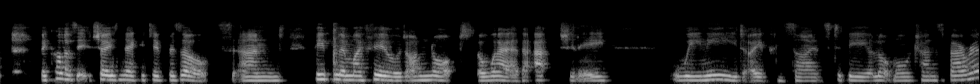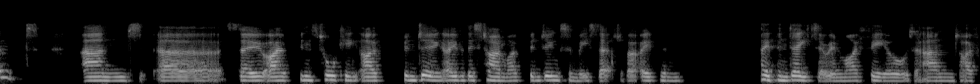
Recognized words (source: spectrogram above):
because it shows negative results. And people in my field are not aware that actually we need open science to be a lot more transparent. And uh, so I've been talking, I've been doing over this time, I've been doing some research about open open data in my field and I've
